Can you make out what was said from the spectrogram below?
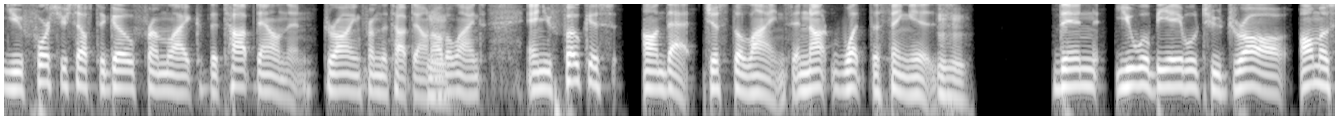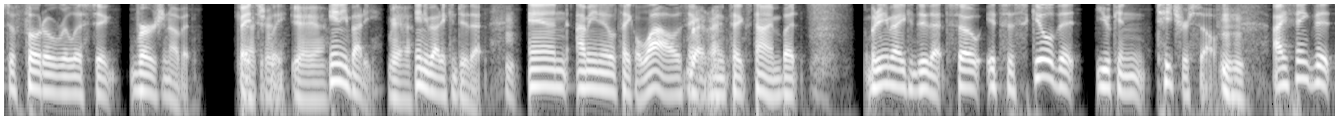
you force yourself to go from like the top down then drawing from the top down all Mhm. the lines and you focus on that just the lines and not what the thing is Mhm. then you will be able to draw almost a photorealistic version of it Gotcha. basically Yeah, yeah. anybody Yeah. anybody can do that Hmm. and i mean it'll take a while it, take, Right, right. it takes time but but anybody can do that so it's a skill that you can teach yourself Mhm. i think that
